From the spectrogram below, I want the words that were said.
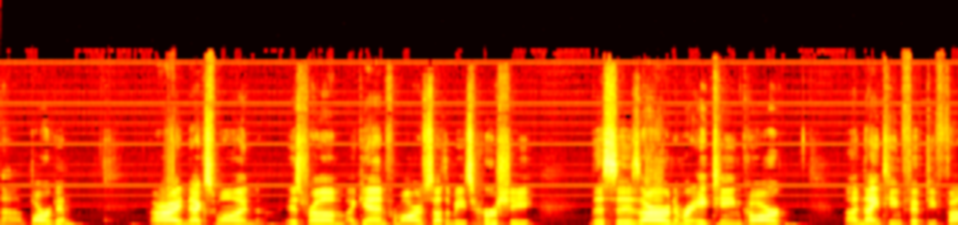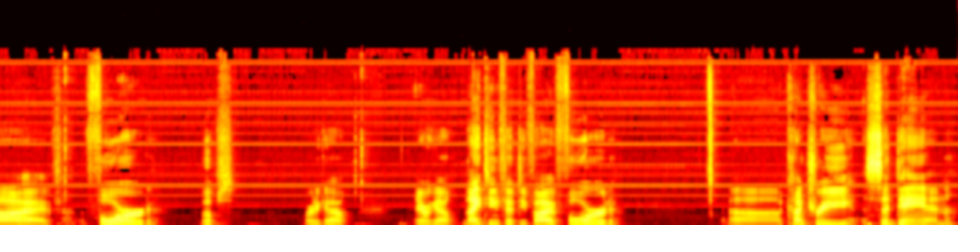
uh, bargain. All right, next one is from, again, from RM Sotheby's Hershey. This is our number 18 car, 1955 Ford. Oops, where'd it go? There we go. 1955 Ford uh, country sedan.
